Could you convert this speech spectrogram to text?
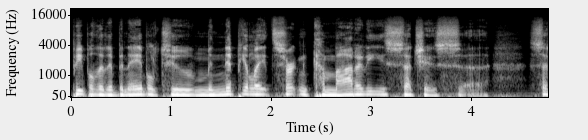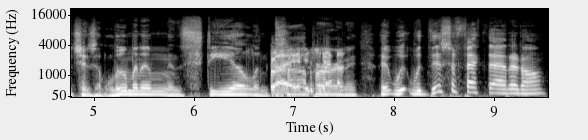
people that have been able to manipulate certain commodities such as uh, such as aluminum and steel and Right, copper. yeah. And it, would would this affect that at all?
